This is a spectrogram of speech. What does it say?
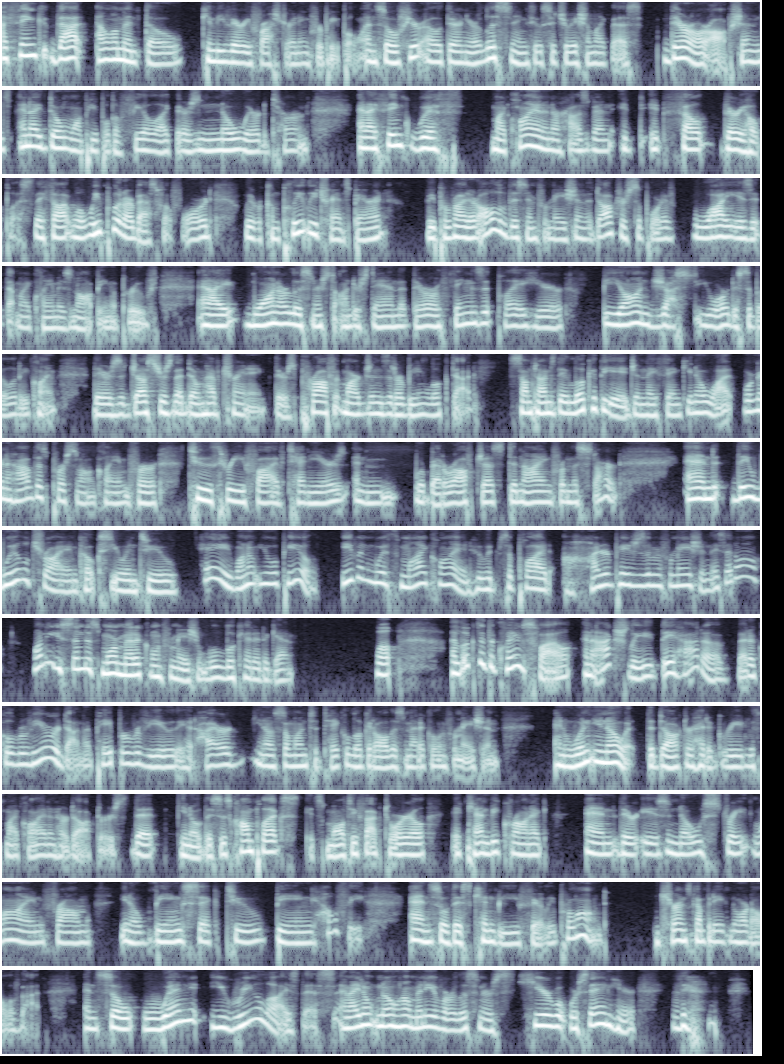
I think that element, though, can be very frustrating for people. And so if you're out there and you're listening to a situation like this, there are options. And I don't want people to feel like there's nowhere to turn. And I think with my client and her husband, it it felt very hopeless. They thought, well, we put our best foot forward. We were completely transparent. We provided all of this information. The doctor's supportive. Why is it that my claim is not being approved? And I want our listeners to understand that there are things at play here beyond just your disability claim. There's adjusters that don't have training. There's profit margins that are being looked at. Sometimes they look at the age and they think, you know what, we're going to have this person on claim for two, three, five, ten years, and we're better off just denying from the start. And they will try and coax you into, hey, why don't you appeal? Even with my client who had supplied 100 pages of information, they said, oh, why don't you send us more medical information? We'll look at it again. Well, I looked at the claims file and actually they had a medical reviewer done, a paper review. They had hired, you know, someone to take a look at all this medical information. And wouldn't you know it, the doctor had agreed with my client and her doctors that, you know, this is complex, it's multifactorial, it can be chronic, and there is no straight line from, you know, being sick to being healthy. And so this can be fairly prolonged. Insurance company ignored all of that. And so when you realize this, and I don't know how many of our listeners hear what we're saying here, this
